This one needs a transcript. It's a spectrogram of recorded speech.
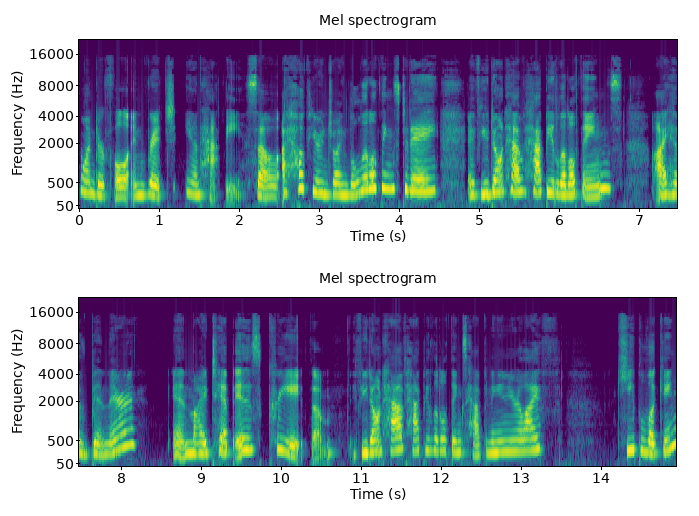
wonderful and rich and happy. So I hope you're enjoying the little things today. If you don't have happy little things, I have been there, and my tip is create them. If you don't have happy little things happening in your life, keep looking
